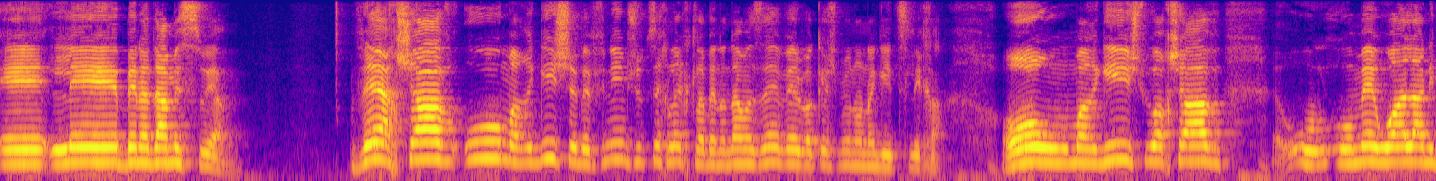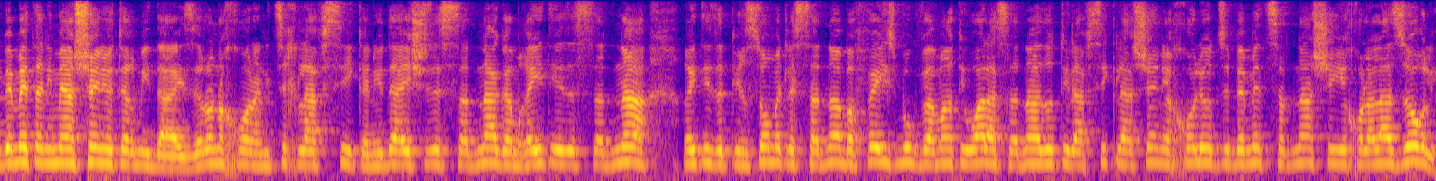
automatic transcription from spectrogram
אה, לבן אדם מסוים. ועכשיו הוא מרגיש שבפנים שהוא צריך ללכת לבן אדם הזה ולבקש ממנו נגיד סליחה. או הוא מרגיש שהוא עכשיו, הוא, הוא אומר וואלה אני באמת אני מעשן יותר מדי, זה לא נכון, אני צריך להפסיק, אני יודע יש איזה סדנה, גם ראיתי איזה סדנה, ראיתי איזה פרסומת לסדנה בפייסבוק ואמרתי וואלה הסדנה הזאת להפסיק לעשן, יכול להיות זה באמת סדנה שהיא יכולה לעזור לי.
